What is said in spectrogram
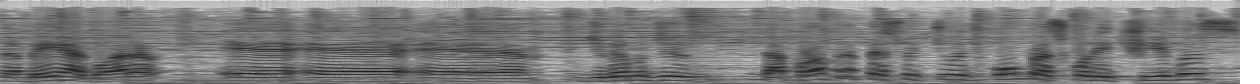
também agora é, digamos, de, da própria perspectiva de compras coletivas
